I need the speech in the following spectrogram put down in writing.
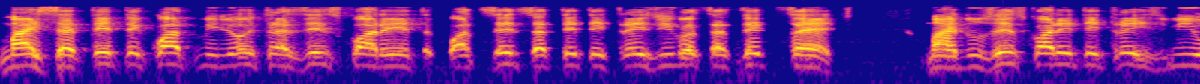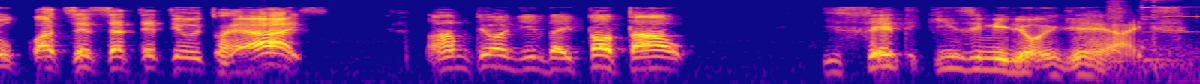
mais 74 milhões 340 473,67, mais 243 mil 478 reais, nós vamos ter uma dívida aí total de 115 milhões de reais.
